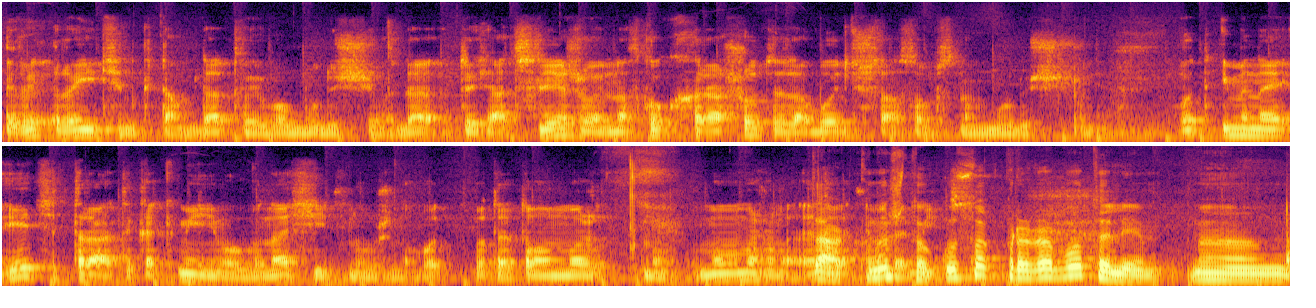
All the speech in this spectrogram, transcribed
рейтинг там, да, твоего будущего, да, то есть отслеживаем, насколько хорошо ты заботишься о собственном будущем. Вот именно эти траты, как минимум, выносить нужно. Вот, вот это он может, ну, мы можем. Так, ну что, кусок проработали. Эм,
